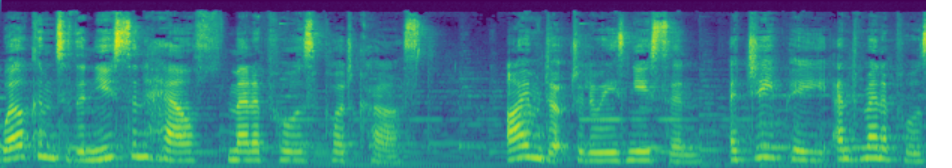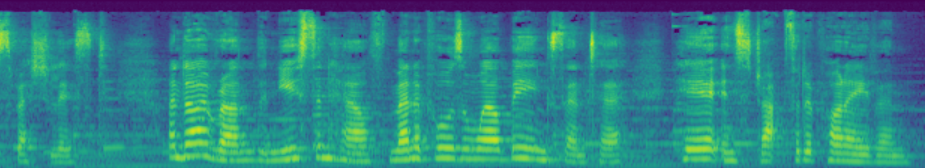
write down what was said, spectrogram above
Welcome to the Newson Health Menopause Podcast. I'm Dr. Louise Newson, a GP and menopause specialist, and I run the Newson Health Menopause and Wellbeing Centre here in Stratford upon Avon.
